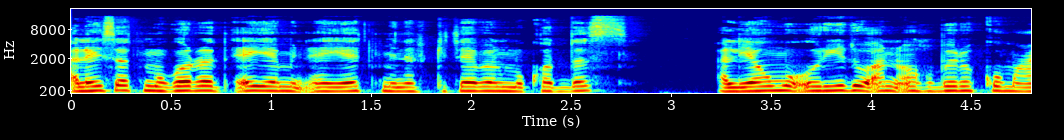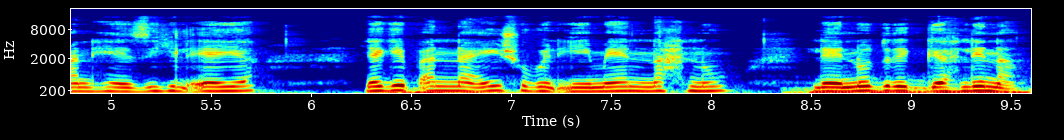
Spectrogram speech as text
أليست مجرد آية من آيات من الكتاب المقدس؟ اليوم أريد أن أخبركم عن هذه الآية يجب أن نعيش بالإيمان نحن لا ندرك جهلنا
